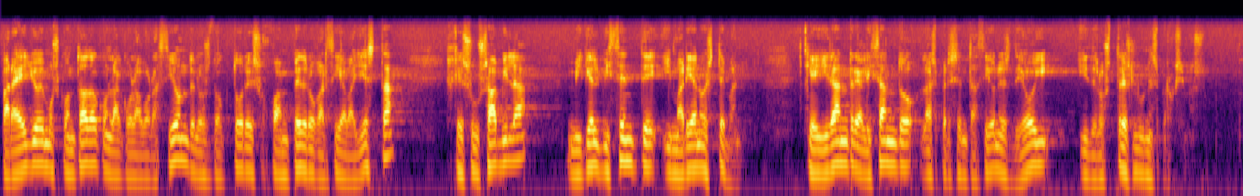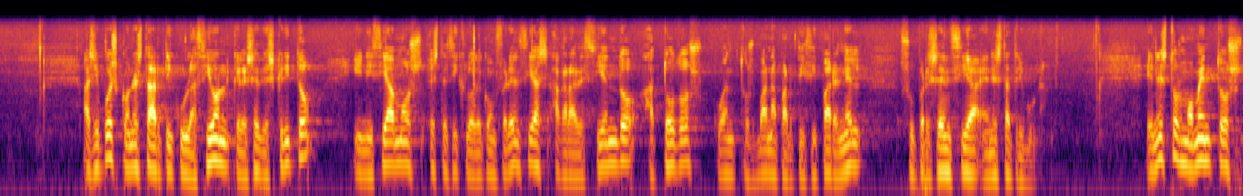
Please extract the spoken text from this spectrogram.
Para ello hemos contado con la colaboración de los doctores Juan Pedro García Ballesta, Jesús Ávila, Miguel Vicente y Mariano Esteban, que irán realizando las presentaciones de hoy y de los tres lunes próximos. Así pues, con esta articulación que les he descrito, iniciamos este ciclo de conferencias agradeciendo a todos cuantos van a participar en él su presencia en esta tribuna. En estos momentos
